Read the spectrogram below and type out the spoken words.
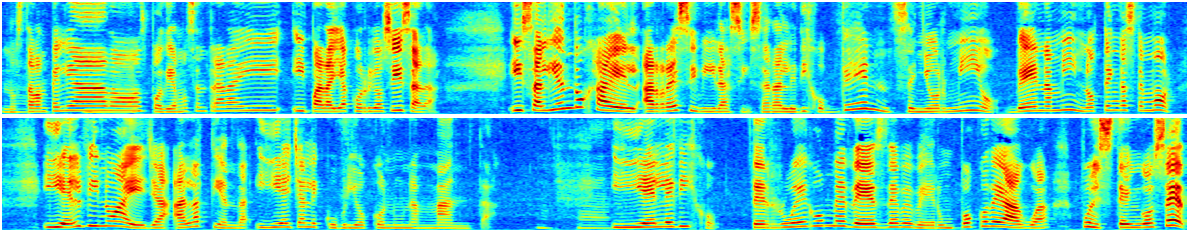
No estaban peleados, podíamos entrar ahí, y para allá corrió Císara. Y saliendo Jael a recibir a Císara, le dijo, ven, señor mío, ven a mí, no tengas temor. Y él vino a ella a la tienda y ella le cubrió con una manta. Y él le dijo, te ruego me des de beber un poco de agua, pues tengo sed.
